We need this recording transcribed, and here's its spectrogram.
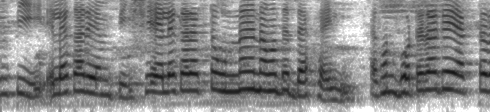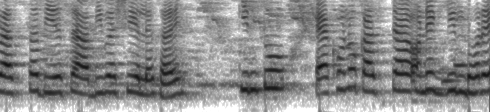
এমপি এলাকার এমপি সে এলাকার একটা উন্নয়ন আমাদের দেখায়নি। এখন ভোটের আগে একটা রাস্তা দিয়েছে আদিবাসী এলাকায়, কিন্তু এখনও কাজটা অনেক দিন ধরে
